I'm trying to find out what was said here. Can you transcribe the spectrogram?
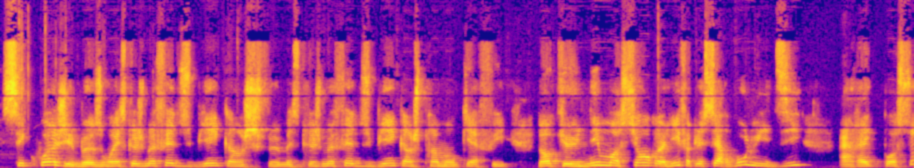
c'est quoi j'ai besoin? Est-ce que je me fais du bien quand je fume? Est-ce que je me fais du bien quand je prends mon café? Donc, il y a une émotion reliée. Fait que le cerveau lui dit, arrête pas ça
